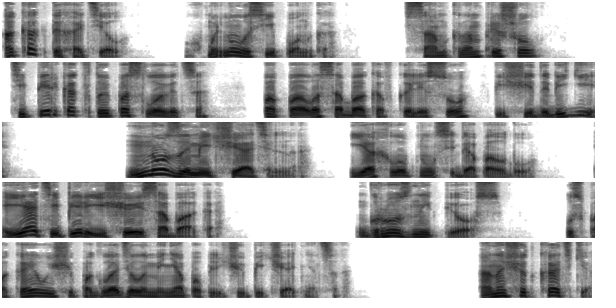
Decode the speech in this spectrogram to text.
«А как ты хотел?» — ухмыльнулась японка. «Сам к нам пришел. Теперь, как в той пословице, попала собака в колесо, пищи да беги». «Ну, замечательно!» — я хлопнул себя по лбу. «Я теперь еще и собака». «Грозный пес», — успокаивающе погладила меня по плечу печатница. А насчет Катьки,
